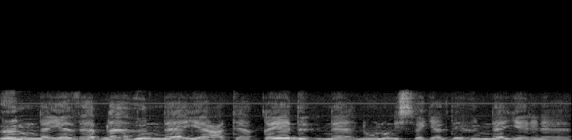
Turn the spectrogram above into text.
Hünne yezhebne, hünne ya'tegidne. Nunun isve geldi hünne yerine.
